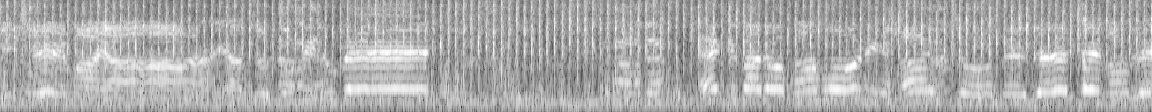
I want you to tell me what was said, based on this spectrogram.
মিছে মায়া আছো তুমি ডুবে। একবারও ভাবনি হাই চলে যেতে হবে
